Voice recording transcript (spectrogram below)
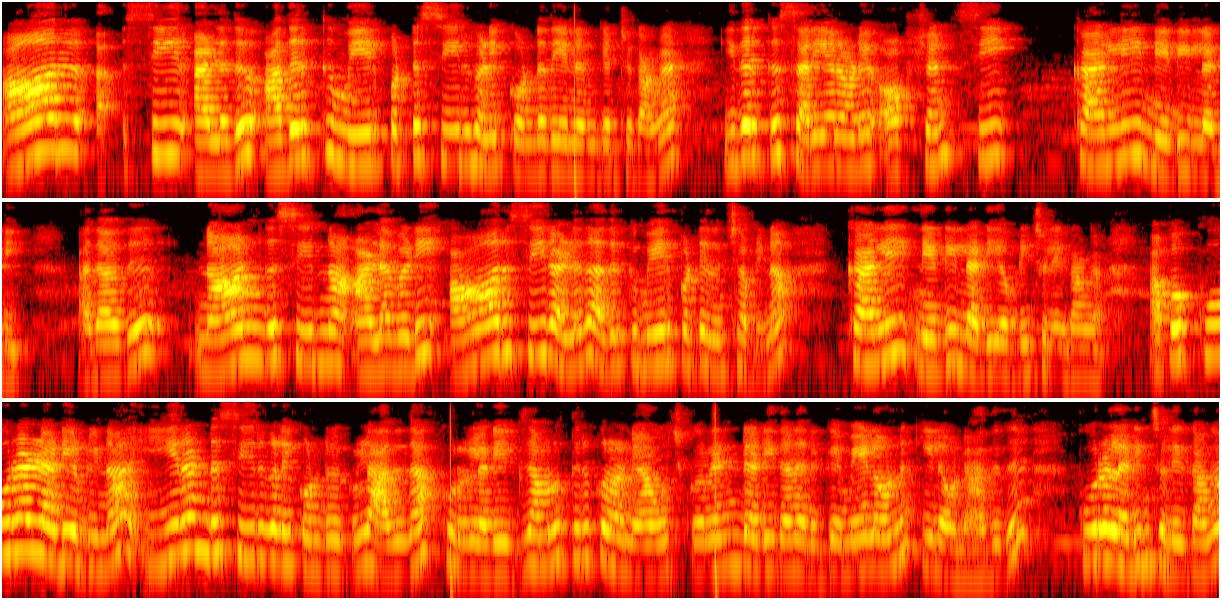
ஆறு சீர் அல்லது அதற்கு மேற்பட்ட சீர்களை கொண்டது என்னன்னு கேட்டிருக்காங்க. இதற்கு சரியான ஆப்ஷன் சி களி நெடிலடி. அதாவது நான்கு சீர்னா அளவடி ஆறு சீர் அல்லது அதற்கு மேற்பட்டு இருந்துச்சு அப்படின்னா களி நெடில் அடி அப்படின்னு சொல்லியிருக்காங்க. அப்போ குரல் அடி அப்படின்னா இரண்டு சீர்களை கொண்டிருக்குல்ல அதுதான் குரல் அடி. எக்ஸாம்பிளுக்கு திருக்குறள் ஞாபகம் வச்சுக்கோ. ரெண்டு அடி தானே இருக்கு. மேல ஒண்ணு கீழே ஒண்ணு. அது குரல் அடின்னு சொல்லியிருக்காங்க.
